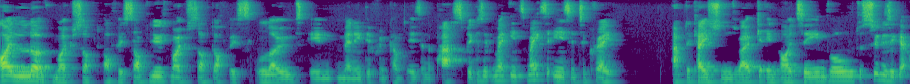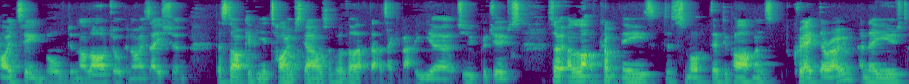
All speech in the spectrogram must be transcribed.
I love Microsoft Office. I've used Microsoft Office loads in many different companies in the past because it, ma it makes it easy to create applications without getting IT involved. As soon as you get IT involved in a large organisation, they start giving you timescales of whether that'll take about a year to produce. So a lot of companies, the small the departments create their own and they used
